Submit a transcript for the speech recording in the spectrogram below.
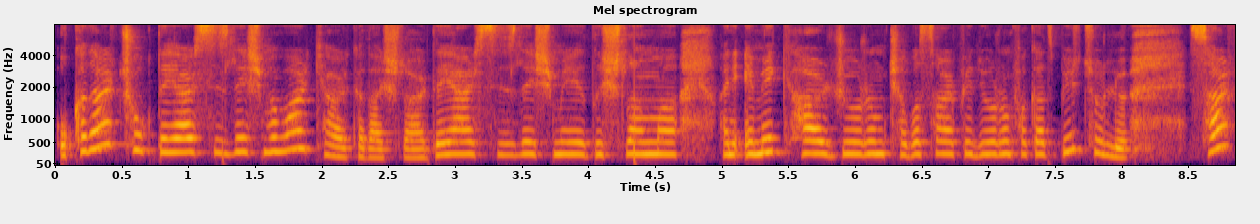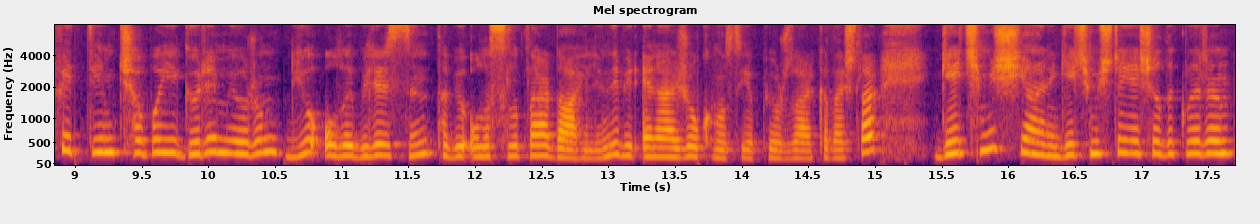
o kadar çok değersizleşme var ki arkadaşlar. Değersizleşmeye, dışlanma, hani emek harcıyorum, çaba sarf ediyorum fakat bir türlü sarf ettiğim çabayı göremiyorum diyor olabilirsin. Tabii olasılıklar dahilinde bir enerji okuması yapıyoruz arkadaşlar. Geçmiş yani geçmişte yaşadıkların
